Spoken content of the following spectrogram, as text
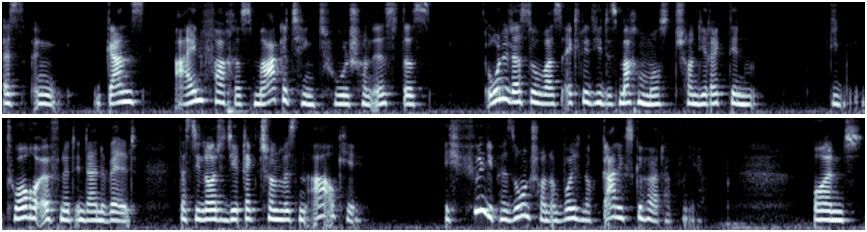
es ein ganz einfaches Marketing-Tool schon ist, das, ohne dass du was Explizites machen musst, schon direkt den, die Tore öffnet in deine Welt. Dass die Leute direkt schon wissen, ah, okay, ich fühle die Person schon, obwohl ich noch gar nichts gehört habe von ihr. Und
